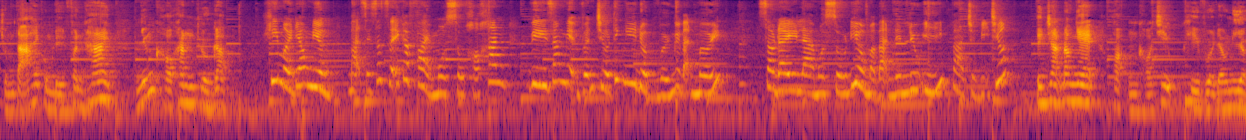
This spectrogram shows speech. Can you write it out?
chúng ta hãy cùng đến phần 2, những khó khăn thường gặp. Khi mới đeo niềng, bạn sẽ rất dễ gặp phải một số khó khăn vì răng miệng vẫn chưa thích nghi được với người bạn mới. Sau đây là một số điều mà bạn nên lưu ý và chuẩn bị trước. Tình trạng đau nhẹ hoặc khó chịu khi vừa đeo niềng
